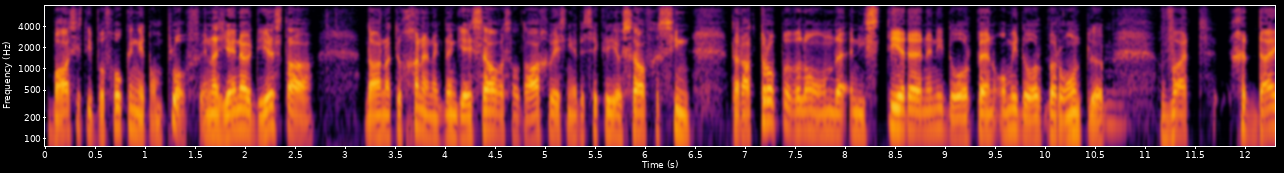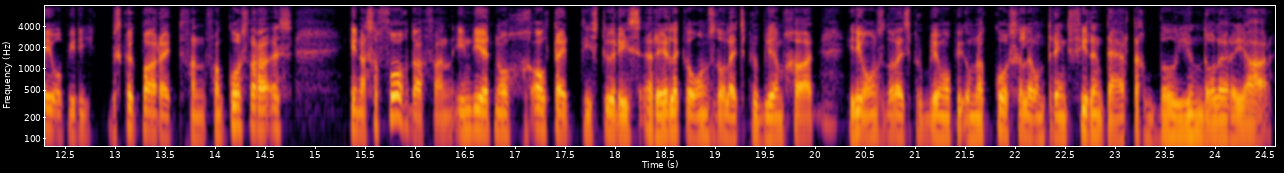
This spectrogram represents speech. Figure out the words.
basies die bevolking het ontplof en as jy nou deesdae daarna toe gaan en ek dink jy self was al daar gewees en jy het seker jouself gesien dat daar troppe wilde honde in die stede en in die dorpe en om die dorpe rondloop wat gedui op hierdie beskikbaarheid van van kos wat daar is En as gevolg daarvan, Indië het nog altyd histories 'n redelike hondsdolheidsprobleem gehad. Hierdie hondsdolheidsprobleem op die oomblik kos hulle omtrent 34 miljard dollar per jaar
